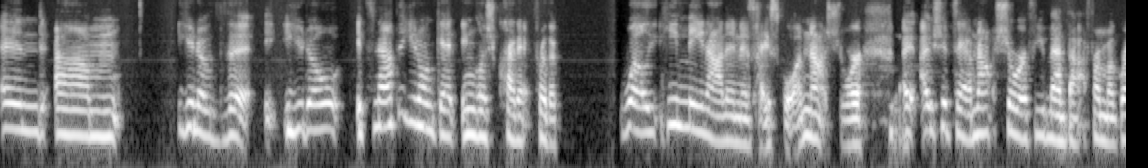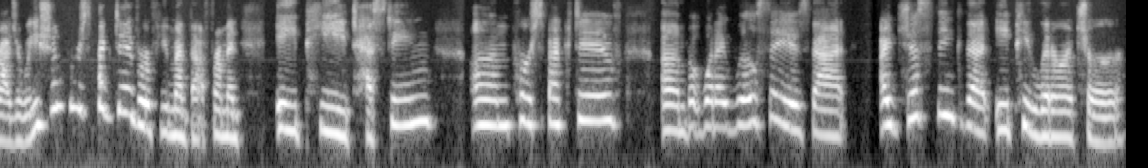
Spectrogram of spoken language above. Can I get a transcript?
And um, you know the you don't it's not that you don't get english credit for the well he may not in his high school i'm not sure I, I, should say i'm not sure if you meant that from a graduation perspective or if you meant that from an ap testing um, perspective um, but what i will say is that i just think that ap literature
